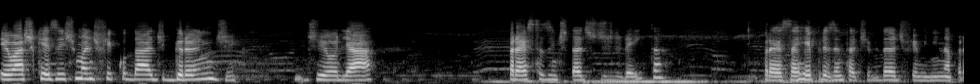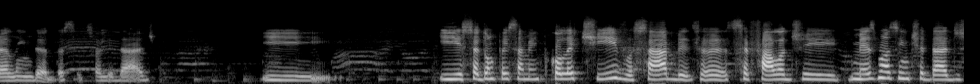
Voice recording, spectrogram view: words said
eu acho que existe uma dificuldade grande de olhar para essas entidades de direita, para essa representatividade feminina para além da, da sexualidade. E e isso é de um pensamento coletivo, sabe? Você fala de. Mesmo as entidades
